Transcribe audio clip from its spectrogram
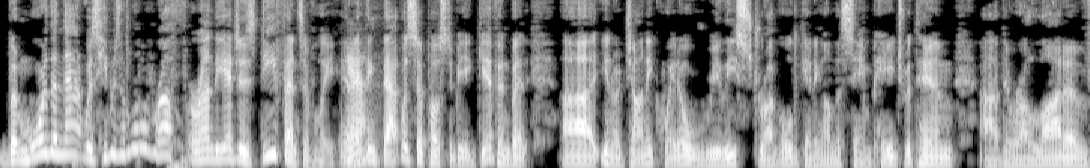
but more than that was he was a little rough around the edges defensively. And yeah. I think that was supposed to be a given. But, uh, you know, Johnny Cueto really struggled getting on the same page with him. Uh, there were a lot of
